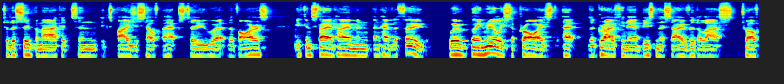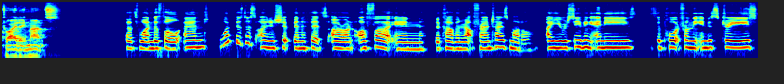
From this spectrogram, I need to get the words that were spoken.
to the supermarkets and expose yourself perhaps to uh, the virus, you can stay at home and, and have the food. We've been really surprised at the growth in our business over the last 12 to 18 months. That's wonderful. And what business ownership benefits are on offer in the Carvin It Up franchise model? Are you receiving any support from the industries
